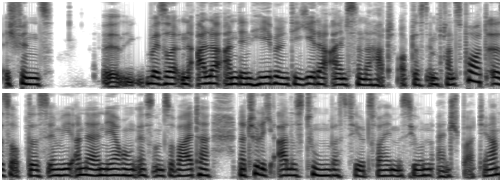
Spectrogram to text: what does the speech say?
ich finde äh, wir sollten alle an den Hebeln, die jeder Einzelne hat, ob das im Transport ist, ob das irgendwie an der Ernährung ist und so weiter, natürlich alles tun, was CO2-Emissionen einspart, ja.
